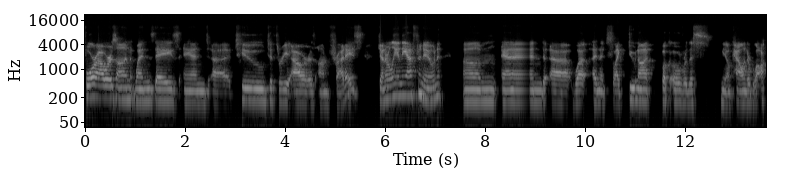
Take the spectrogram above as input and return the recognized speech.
four hours on Wednesdays and uh, two to three hours on Fridays, generally in the afternoon. Um, and uh, what and it's like do not book over this you know calendar block.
